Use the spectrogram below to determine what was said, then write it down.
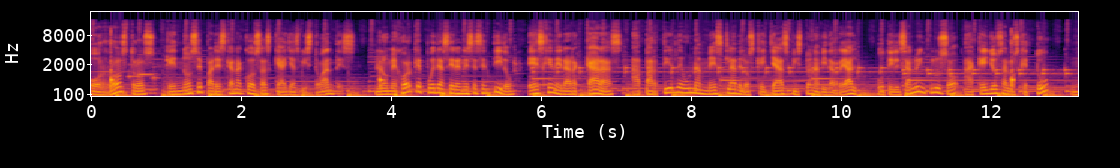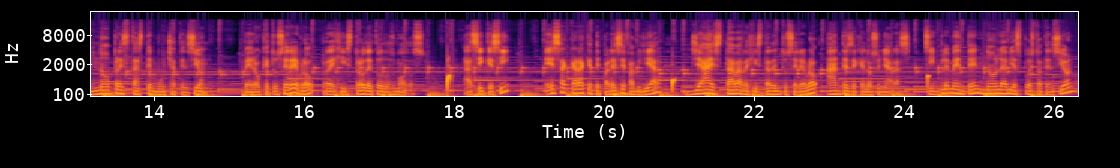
o rostros que no se parezcan a cosas que hayas visto antes. Lo mejor que puede hacer en ese sentido es generar caras a partir de una mezcla de los que ya has visto en la vida real, utilizando incluso aquellos a los que tú no prestaste mucha atención, pero que tu cerebro registró de todos modos. Así que sí, esa cara que te parece familiar ya estaba registrada en tu cerebro antes de que lo soñaras. Simplemente no le habías puesto atención,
